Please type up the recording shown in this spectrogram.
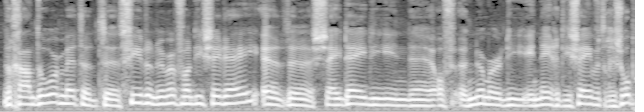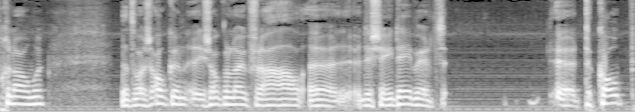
We gaan door met het uh, vierde nummer van die cd. Het uh, cd die in, of een nummer die in 1970 is opgenomen. Dat was ook een, is ook een leuk verhaal. de cd werd te koop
